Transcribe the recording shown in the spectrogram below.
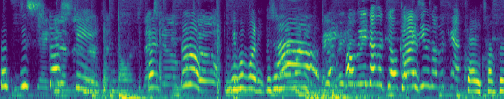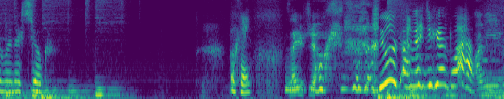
That's disgusting. ten dollars. Next What? joke. No, no. Go. Give me my money. This is my money. Hey, Wait, hey, tell hey, me hey. another joke. I'll give you another chance. Okay, time for my next joke. Okay. Is that your joke? See, look, I made you guys laugh. I mean,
